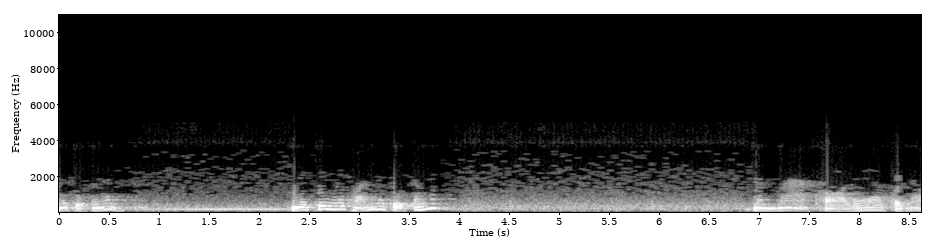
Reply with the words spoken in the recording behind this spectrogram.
ไม่ถูกทั้งนั้นไม่ทิ้งไม่ถอนไม่ถูกทั้งนั้น มันมากพอแล้วคนเรา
